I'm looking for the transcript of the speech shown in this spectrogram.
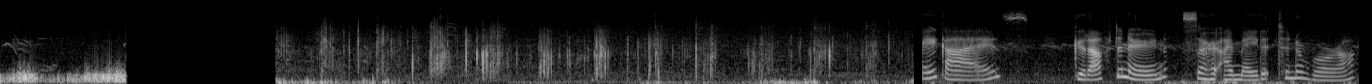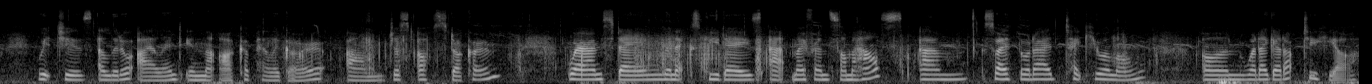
Hey guys, good afternoon. So I made it to Norröra, which is a little island in the archipelago um, just off Stockholm, where I'm staying the next few days at my friend's summer house. Um, so I thought I'd take you along on what I get up to here.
